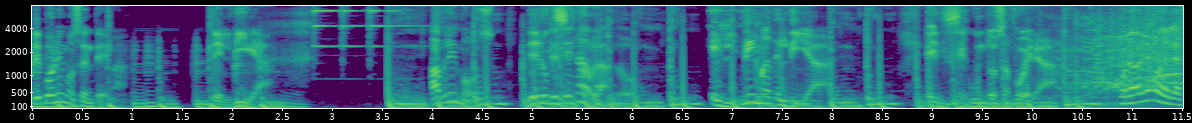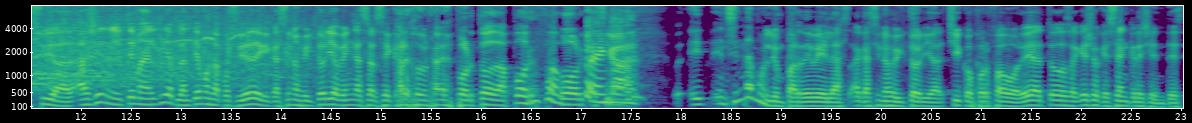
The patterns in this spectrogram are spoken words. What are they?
te ponemos en tema. Del día. Hablemos de lo que se está hablando. El tema del día. En segundos afuera. Bueno, hablemos de la ciudad. Ayer en el tema del día planteamos la posibilidad de que Casinos Victoria venga a hacerse cargo de una vez por todas. Por favor, Casinos. Eh, encendámosle un par de velas a Casinos Victoria, chicos, por favor, eh, a todos aquellos que sean creyentes.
